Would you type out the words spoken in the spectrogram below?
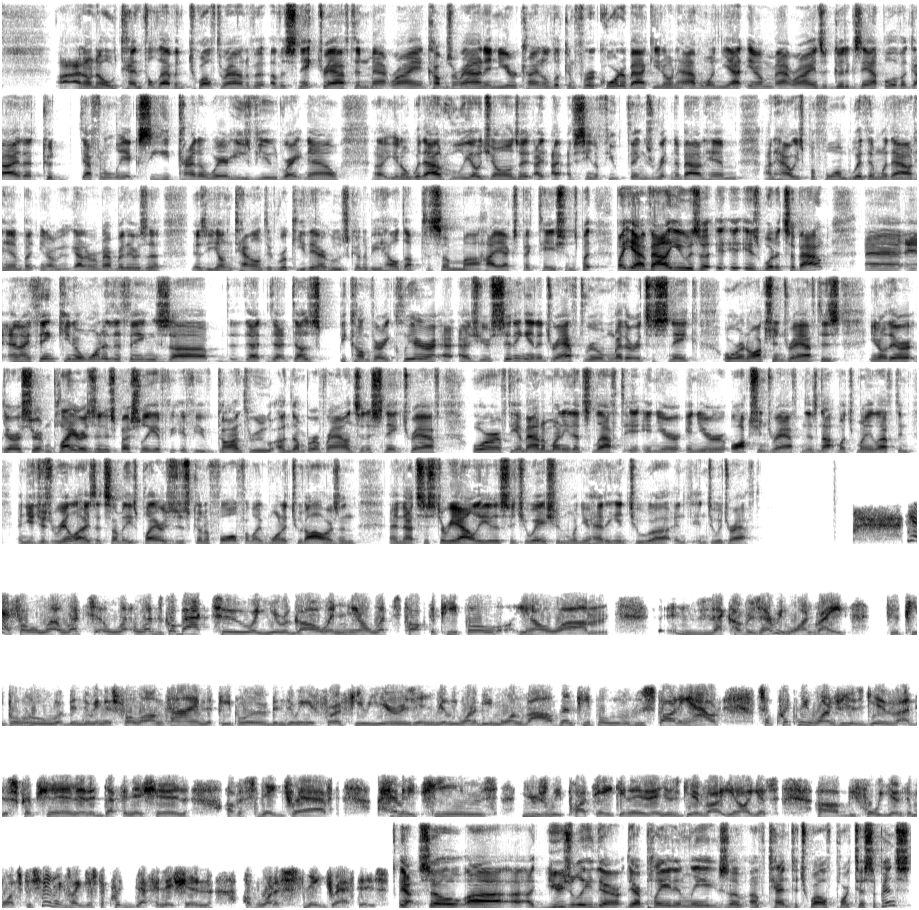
I don't know, 10th, 11th, 12th round of a, of a snake draft, and Matt Ryan comes around and you're kind of looking for a quarterback. You don't have one yet. You know, Matt Ryan's a good example of a guy that could definitely exceed kind of where he's viewed right now, uh, you know, without Julio Jones. I, I, have seen a few things written about him on how he's performed with and without him, but, you know, you got to remember there's a there's a young, talented rookie there who's going to be held up to some uh, high expectations. But, but yeah, value is, a, is what it's about. Uh, and I think, you know, one of the things uh, that, that does does become very clear as you're sitting in a draft room, whether it's a snake or an auction draft, is you know there there are certain players, and especially if if you've gone through a number of rounds in a snake draft, or if the amount of money that's left in your in your auction draft, and there's not much money left, and and you just realize that some of these players are just going to fall for like one or two dollars, and and that's just the reality of the situation when you're heading into uh, in, into a draft. Yeah, so let's let's go back to a year ago, and you know, let's talk to people, you know, um, that covers everyone, right? The people who have been doing this for a long time, the people who have been doing it for a few years and really want to be more involved, and people who, who's starting out. So quickly, why don't you just give a description and a definition of a snake draft? How many teams usually partake in it, and just give, uh, you know, I guess uh, before we get into more specifics, like just a quick definition of what a snake draft is. Yeah. So uh, uh usually they're they're played in leagues of, of ten to twelve participants.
